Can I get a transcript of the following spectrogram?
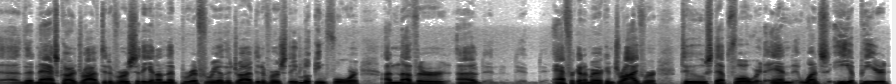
Uh, the NASCAR Drive to Diversity, and on the periphery of the Drive to Diversity, looking for another uh, African American driver to step forward. And once he appeared,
